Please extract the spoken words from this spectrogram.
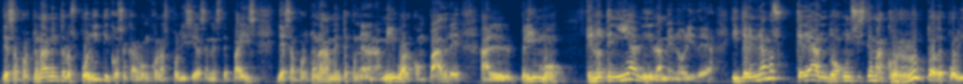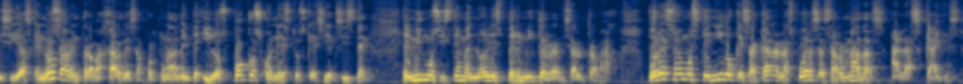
Desafortunadamente los políticos se carbón con las policías en este país, desafortunadamente poner al amigo, al compadre, al primo, que no tenía ni la menor idea. Y terminamos creando un sistema corrupto de policías que no saben trabajar desafortunadamente y los pocos honestos que sí existen, el mismo sistema no les permite realizar el trabajo. Por eso hemos tenido que sacar a las Fuerzas Armadas a las calles.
